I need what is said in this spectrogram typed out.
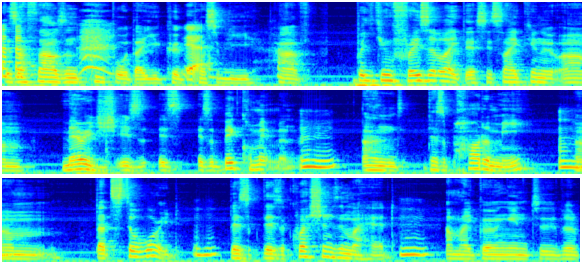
there's a thousand people that you could Yeah. possibly have, but you can phrase it like this. It's like you know, um, marriage is is is a big commitment, Mm-hmm. and there's a part of me um, that's still worried. Mm-hmm. There's there's a questions in my head. Am I going into the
